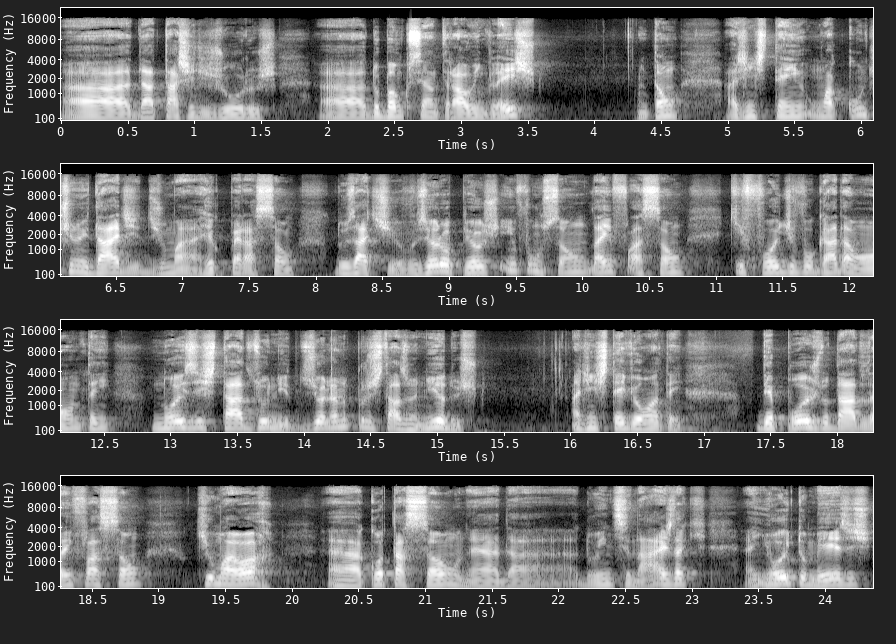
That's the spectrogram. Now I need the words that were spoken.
uh, da taxa de juros uh, do Banco Central inglês. Então, a gente tem uma continuidade de uma recuperação dos ativos europeus em função da inflação que foi divulgada ontem nos Estados Unidos. E olhando para os Estados Unidos, a gente teve ontem, depois do dado da inflação, que o maior a cotação né, da, do índice Nasdaq em oito meses,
